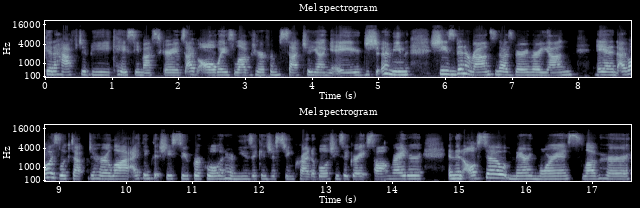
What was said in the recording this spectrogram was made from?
gonna have to be Kacey Musgraves. I've always loved her from such a young age. I mean, she's been around since I was very, very young, and I've always looked up to her a lot. I think that she's super cool, and her music is just incredible. She's a great songwriter. And then also Maren Morris, love her.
